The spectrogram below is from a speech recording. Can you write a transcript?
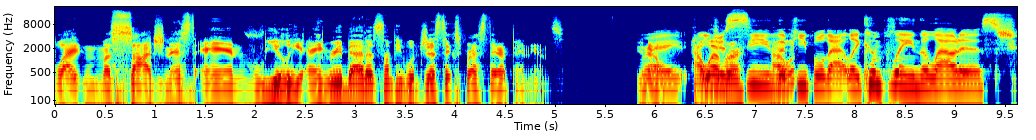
like misogynist and really angry about it. Some people just expressed their opinions. You know? right. However, you just see the how- people that like complain the loudest.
